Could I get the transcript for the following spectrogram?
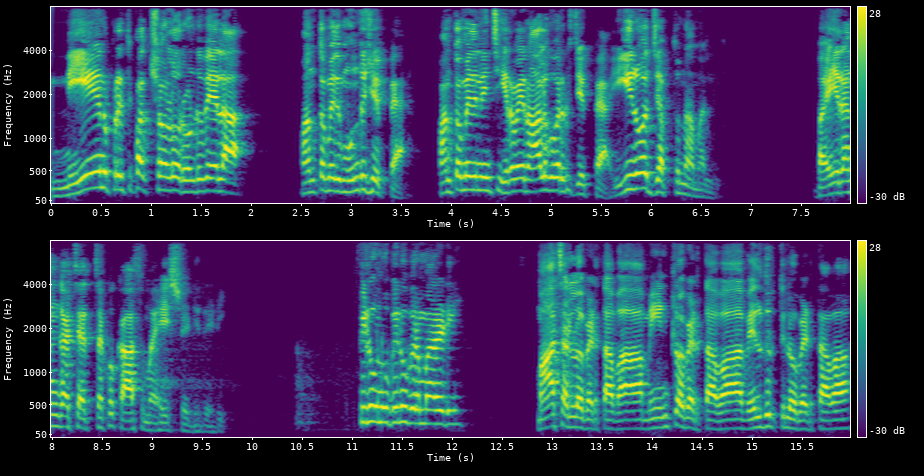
నేను ప్రతిపక్షంలో రెండు వేల పంతొమ్మిది ముందు చెప్పా. పంతొమ్మిది నుంచి ఇరవై నాలుగు వరకు చెప్పా. ఈరోజు చెప్తున్నా మళ్ళీ. బహిరంగ చర్చకు కాసు మహేష్ రెడ్డి రెడీ. పిలువు నువ్వు పిలువు బ్రహ్మారెడ్డి. మాచర్లో పెడతావా మీ ఇంట్లో పెడతావా వెల్దుర్తిలో పెడతావా?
